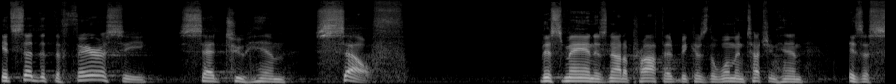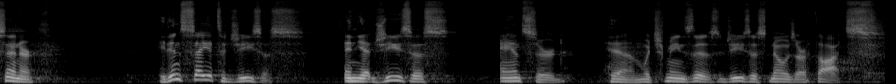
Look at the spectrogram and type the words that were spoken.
It said that the Pharisee said to himself, This man is not a prophet because the woman touching him is a sinner. He didn't say it to Jesus. And yet Jesus answered him, which means this Jesus knows our thoughts.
